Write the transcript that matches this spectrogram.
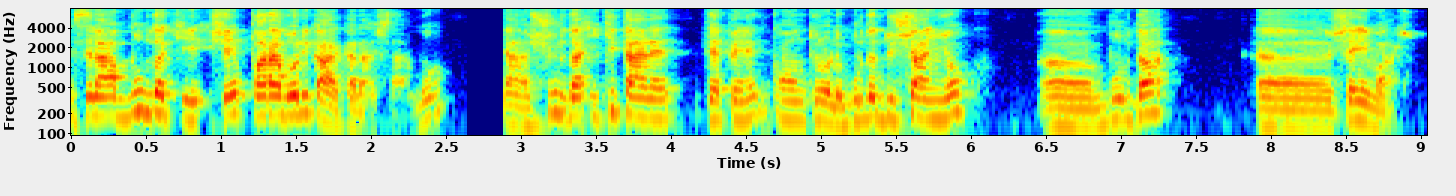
Mesela buradaki şey parabolik arkadaşlar bu. Yani şurada iki tane tepenin kontrolü. Burada düşen yok. Ee, burada e, şey var.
